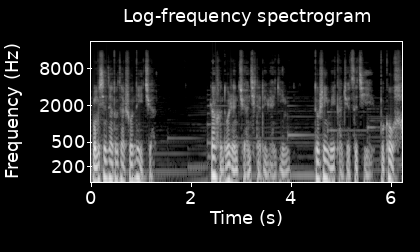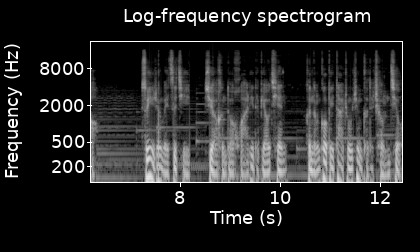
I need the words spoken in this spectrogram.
我们现在都在说内卷，让很多人卷起来的原因，都是因为感觉自己不够好，所以认为自己需要很多华丽的标签和能够被大众认可的成就，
